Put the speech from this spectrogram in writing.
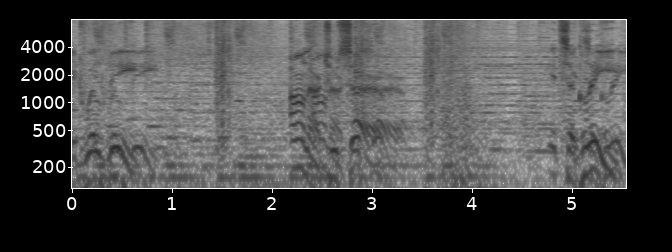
It will be. Honor to serve. It's agreed.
